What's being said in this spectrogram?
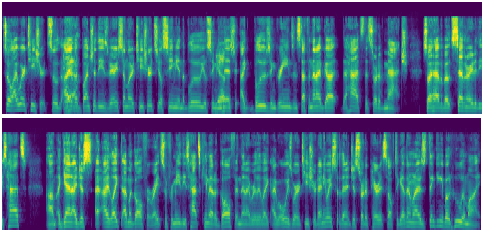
So I wear t-shirts. So I have a bunch of these very similar t-shirts. You'll see me in the blue, you'll see me Yep. in this, I blues and greens and stuff. And then I've got the hats that sort of match. So I have about seven or eight of these hats. Um, again, I just I, I liked I'm a golfer, right? So for me, these hats came out of golf, and then I really like I always wear a t-shirt anyway. So then it just sort of paired itself together. And when I was thinking about who am I,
